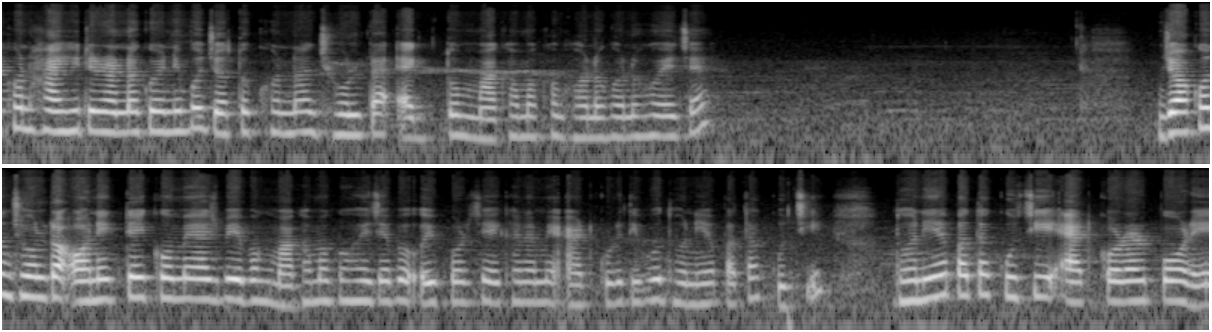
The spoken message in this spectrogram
এখন হাই হিটে রান্না করে নিব, যতক্ষণ না ঝোলটা একদম মাখা মাখা ঘন ঘন হয়ে যায়। যখন ঝোলটা অনেকটাই কমে আসবে এবং মাখা মাখা হয়ে যাবে, ওই পর্যায়ে এখানে আমি অ্যাড করে দিব ধনিয়া পাতা কুচি। ধনিয়া পাতা কুচি অ্যাড করার পরে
